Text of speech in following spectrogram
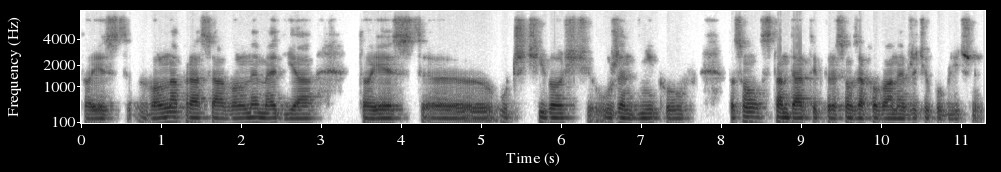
To jest wolna prasa, wolne media, to jest e, uczciwość urzędników, to są standardy, które są zachowane w życiu publicznym.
